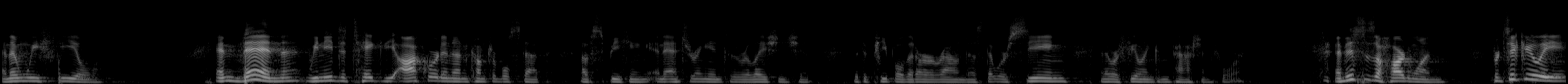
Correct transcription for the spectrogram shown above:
and then we feel. And then we need to take the awkward and uncomfortable step of speaking and entering into the relationship with the people that are around us that we're seeing and that we're feeling compassion for. And this is a hard one, particularly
